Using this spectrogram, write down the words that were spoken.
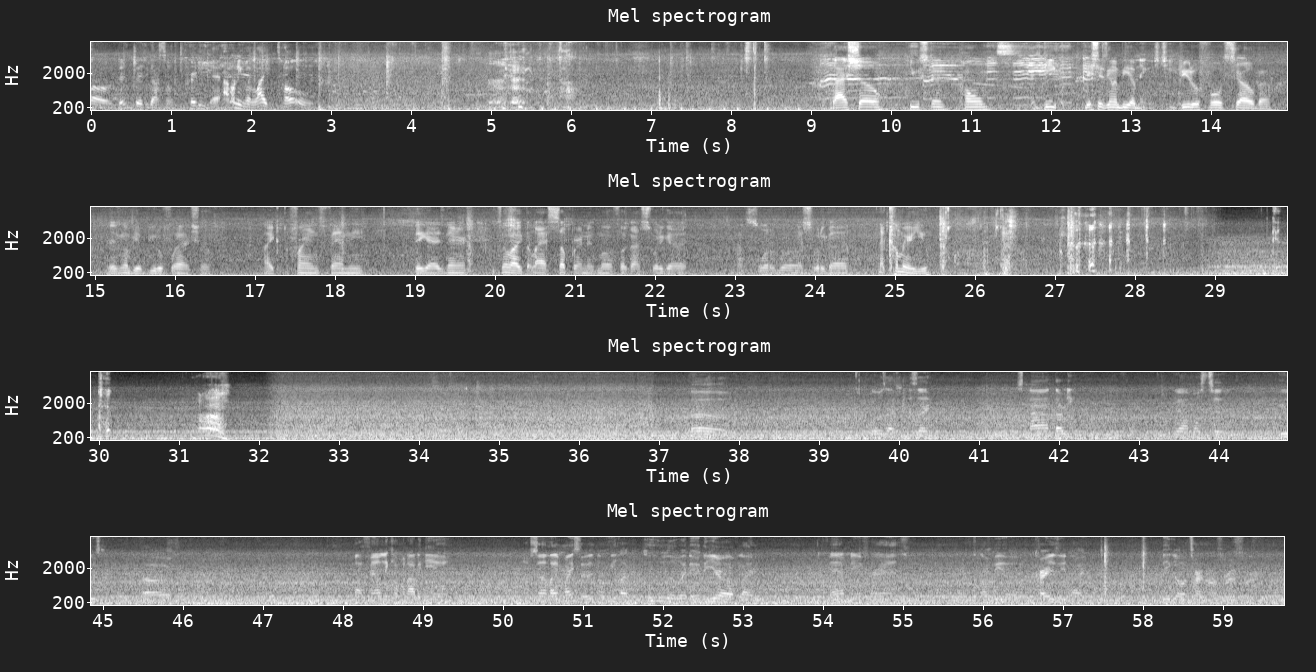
Bro, this bitch got some pretty. I don't even like toes. Last show, Houston, home, deep. This is gonna be a beautiful show, bro. It's gonna be a beautiful ass show. Like friends, family, big ass dinner. It's gonna like the last supper in this motherfucker. I swear to God. I swear to God. I swear to God. Now come here, you. Uh, what was I gonna say? It's 9:30. We're almost to Houston. Uh, my family coming out again. You know I'm saying? Like Mike said, it's gonna be like a cool little way to end the year of like family and friends. It's gonna be a crazy, like, big old turn off for real,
